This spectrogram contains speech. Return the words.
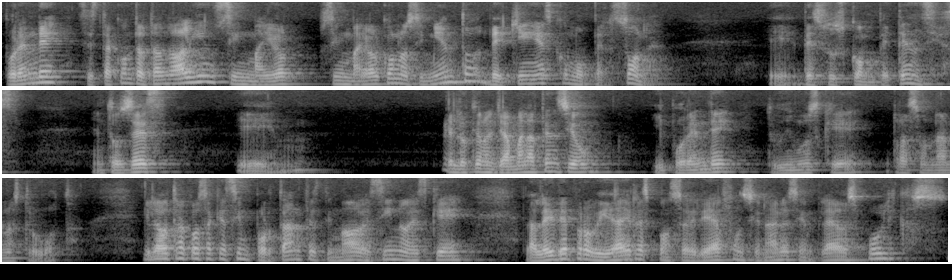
Por ende, se está contratando a alguien sin mayor, sin mayor conocimiento de quién es como persona, eh, de sus competencias. Entonces, eh, es lo que nos llama la atención y por ende tuvimos que razonar nuestro voto. Y la otra cosa que es importante, estimado vecino, es que la Ley de Probidad y Responsabilidad de Funcionarios y Empleados Públicos,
